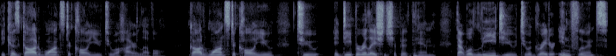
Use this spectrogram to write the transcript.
because God wants to call you to a higher level. God wants to call you to a deeper relationship with Him that will lead you to a greater influence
